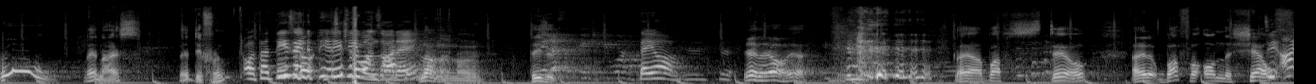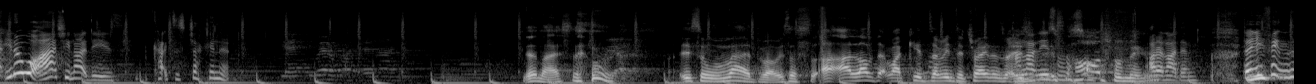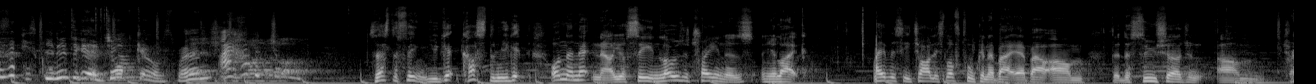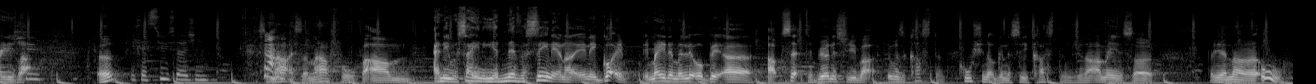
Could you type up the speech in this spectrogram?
Ooh, they're nice. They're different. Oh, Dad, These these, ain't are the PSG ones, are I they? No, no, no. These are. They are. Yeah, they are. Yeah. they are buff still. And they look buffer on the shelf. Do you, I, you know what? I actually like these. Cactus Jack, innit? Yeah, They're nice. it's all mad, bro. It's just, I, I love that my kids are into trainers, but it's, like these it's ones. hard for me. I don't like them. Don't you think the zip is You need to get a job, girls, man. I have a job. So that's the thing. You get custom. You get on the net now. You're seeing loads of trainers, and you're like, I even see Charlie Sloth talking about it about um the, the Sue surgeon um trainees like, huh? It's a Sue surgeon. It's a, mouth, it's a mouthful. But um, and he was saying he had never seen it, and, and it got him. It made him a little bit uh, upset, to be honest with you. But it was a custom. Of course, you're not going to see customs. You know what I mean? So, but yeah, no. Uh, ooh.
